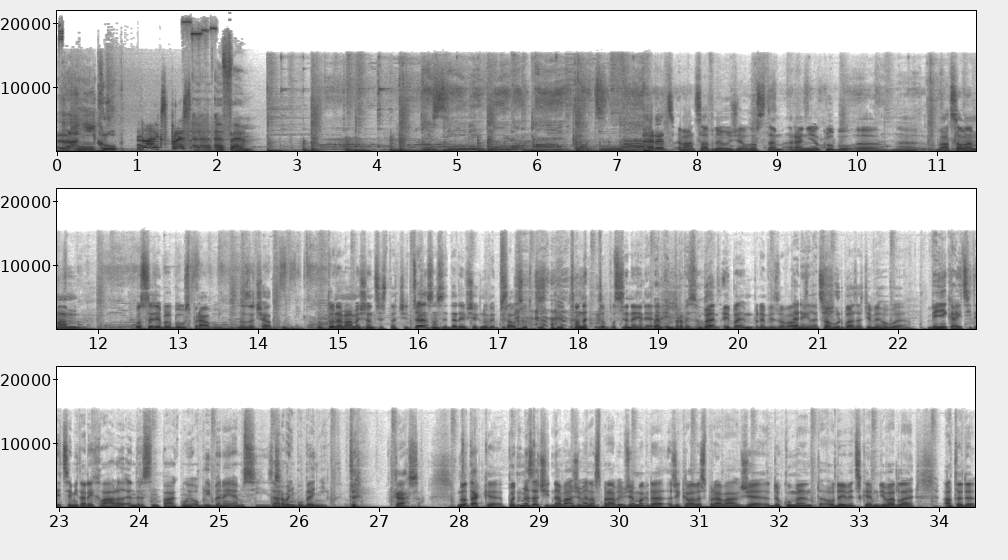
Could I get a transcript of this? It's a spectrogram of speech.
Ranní klub na Express FM. Herec Václav Neužil hostem ranního klubu. Uh, uh, Václav, mám v podstatě blbou zprávu na začátku. To, to nemáme šanci stačit. Co já jsem si tady všechno vypsal, co chci, to, ne, to prostě nejde. Budem improvizovat. Budem, i budem improvizovat. To je nejlepší. Co hudba zatím vyhovuje? Vynikající, teď se mi tady chválil Anderson Park, můj oblíbený MC, zároveň bubeník. Krása. No tak eh, pojďme začít, navážeme na zprávy, že Magda říkala ve zprávách, že dokument o Davidském divadle a tedy.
